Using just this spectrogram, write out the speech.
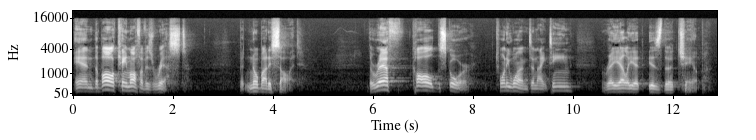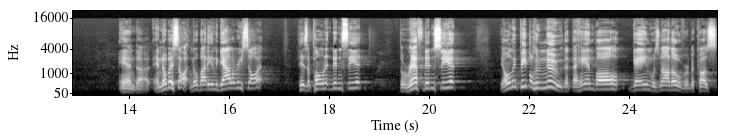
and the ball came off of his wrist, but nobody saw it. The ref called the score 21 to 19. Ray Elliott is the champ. And, uh, and nobody saw it. Nobody in the gallery saw it. His opponent didn't see it. The ref didn't see it. The only people who knew that the handball game was not over because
